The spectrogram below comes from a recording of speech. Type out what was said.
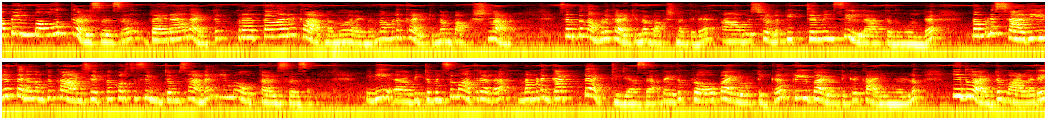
അപ്പൊ ഈ മൗത്ത് അൾസേഴ്സ് വരാനായിട്ട് പ്രധാന കാരണം എന്ന് പറയുന്നത് നമ്മൾ കഴിക്കുന്ന ഭക്ഷണമാണ്. ചിലപ്പോൾ നമ്മൾ കഴിക്കുന്ന ഭക്ഷണത്തിൽ ആവശ്യമുള്ള വിറ്റമിൻസ് ഇല്ലാത്തത് കൊണ്ട് നമ്മുടെ ശരീരം തന്നെ നമുക്ക് കാണിച്ചു തരുന്ന കുറച്ച് സിംറ്റംസ് ആണ് ഈ മൗത്ത് അൾസേഴ്സ് ഇനി വിറ്റമിൻസ് മാത്രമല്ല നമ്മുടെ ഗട്ട് ബാക്ടീരിയാസ് അതായത് പ്രോബയോട്ടിക് പ്രീബയോട്ടിക് കാര്യങ്ങളിലും ഇതുമായിട്ട് വളരെ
